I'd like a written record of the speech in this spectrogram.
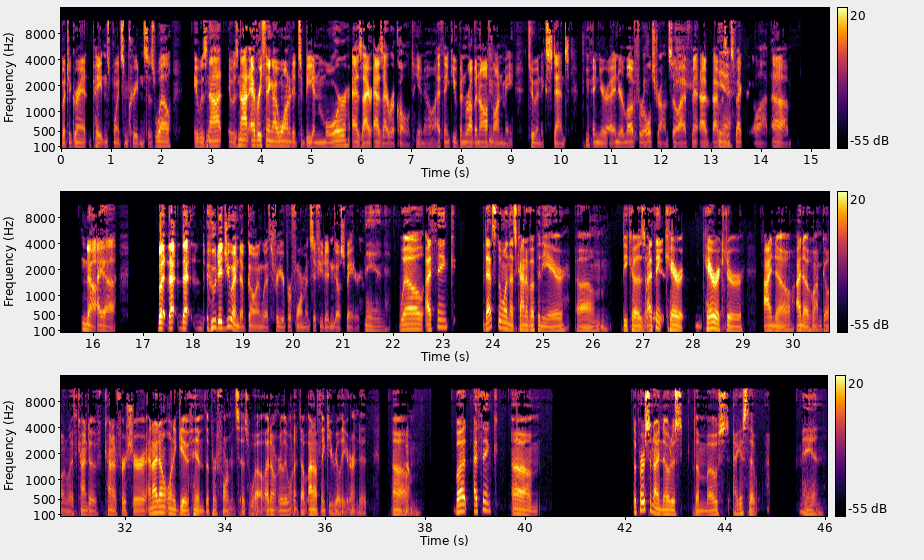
But to grant Peyton's point some credence as well, it was not it was not everything I wanted it to be and more as I as I recalled. You know, I think you've been rubbing off Hmm. on me to an extent in your in your love for Ultron. So I've been I've, I was Yeah. expecting a lot. Um, no, I uh, but that that who did you end up going with for your performance if you didn't go Spader? Man, well, I think that's the one that's kind of up in the air. Um, because I think char- character, I know, I know who I'm going with, kind of, kind of for sure. And I don't want to give him the performance as well. I don't really want to double. I don't think he really earned it. Um, but I think um, the person I noticed the most, I guess that, man,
